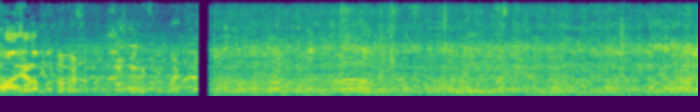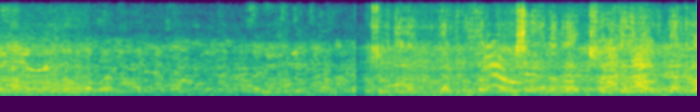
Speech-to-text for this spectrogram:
ಹಾ ಹೇಳಪ್ಪ. ವಿಶ್ವವಿದ್ಯಾಲಯದ ವಿದ್ಯಾರ್ಥಿಗಳು ಸರ್. ವಿಷಯ ಏನಂದ್ರೆ ವಿಶ್ವವಿದ್ಯಾಲಯದಲ್ಲಿ ವಿದ್ಯಾರ್ಥಿಗಳ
